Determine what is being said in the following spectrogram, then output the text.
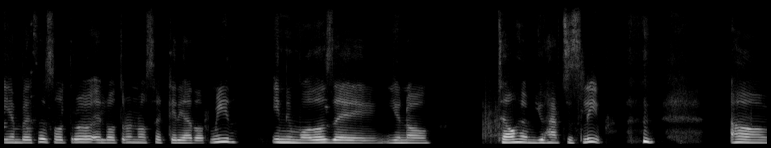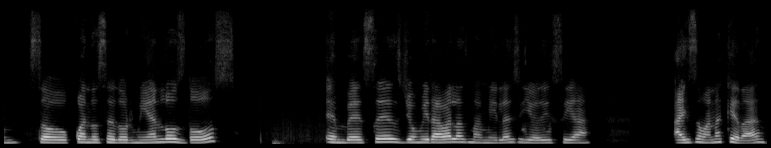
y en veces otro, el otro no se quería dormir. Y ni modos de, you know, tell him you have to sleep. um, so cuando se dormían los dos, en veces yo miraba las mamilas y yo decía, ahí se van a quedar.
